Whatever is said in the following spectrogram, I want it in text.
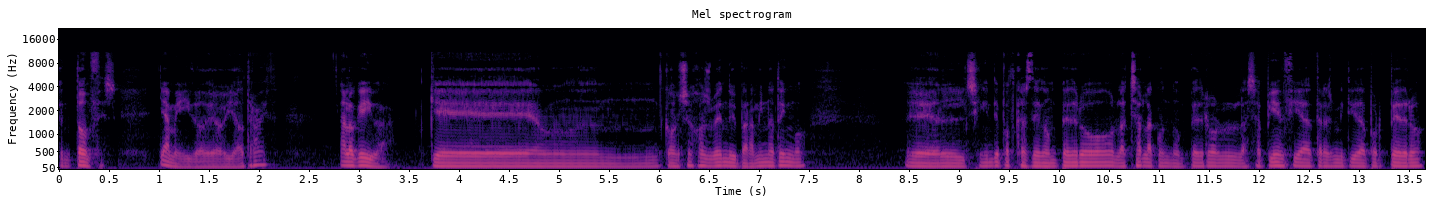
Entonces, ya me he ido de hoy a otra vez. A lo que iba, que... Mm, consejos vendo y para mí no tengo. El siguiente podcast de Don Pedro, la charla con Don Pedro, la sapiencia transmitida por Pedro,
